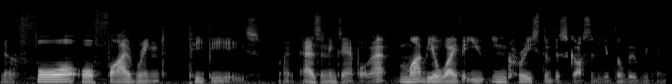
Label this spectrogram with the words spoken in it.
you know, four or five ringed PPEs, right, as an example. That might be a way that you increase the viscosity of the lubricant.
